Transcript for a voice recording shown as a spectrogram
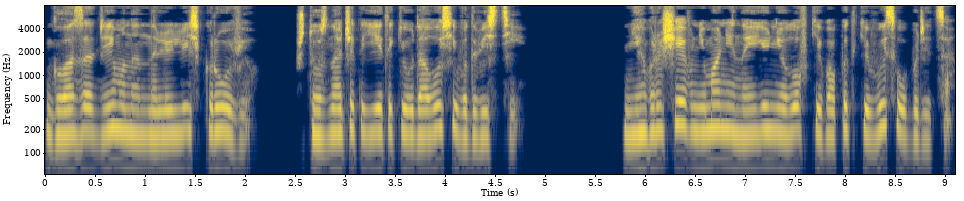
Глаза демона налились кровью, что значит, ей таки удалось его довести. Не обращая внимания на ее неловкие попытки высвободиться,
